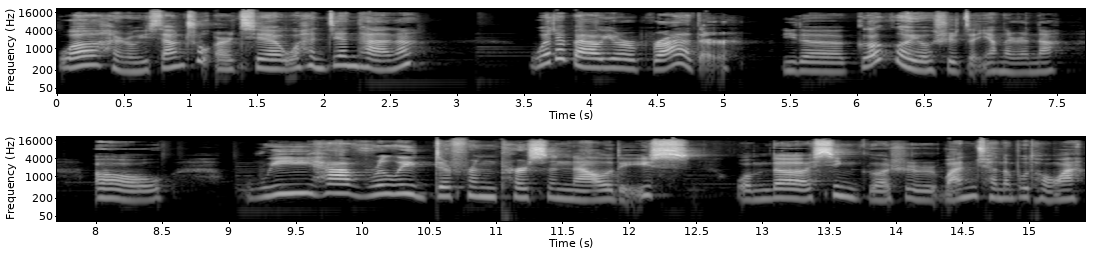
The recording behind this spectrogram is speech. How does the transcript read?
我很容易相处，而且我很健谈啊。What about your brother？你的哥哥又是怎样的人呢？Oh, we have really different personalities。我们的性格是完全的不同啊。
